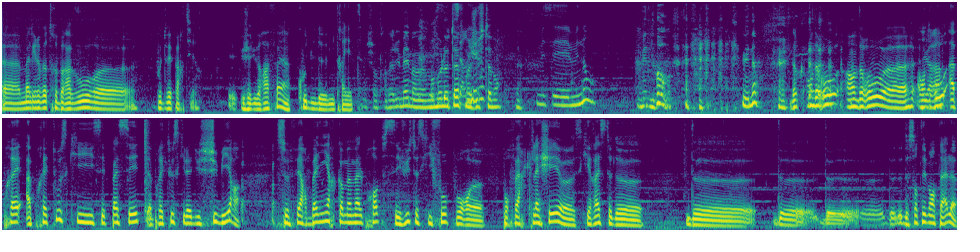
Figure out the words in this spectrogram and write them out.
Euh, malgré votre bravoure, euh, vous devez partir. Je lui rafale un coup de mitraillette. Je suis en train d'allumer mon, mon molotov, moi, justement. Mais c'est, mais non. Mais non Mais non. Donc Andrew, Andrew, euh, lui Andrew, a- après, après tout ce qui s'est passé, après tout ce qu'il a dû subir, se faire bannir comme un malpropre, c'est juste ce qu'il faut pour, euh, pour faire clasher euh, ce qui reste de, de, de, de, de- de santé mentale.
